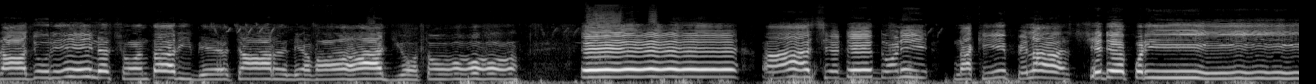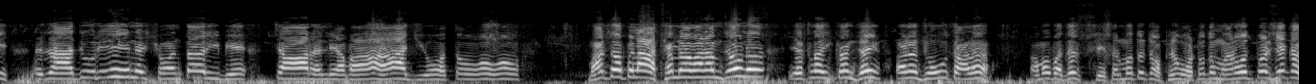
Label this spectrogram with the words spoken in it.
રાજુ રે ને સોંતારી બે ચાર લેવા જ્યો તો. એ આ શેડે દોણી નાખી પેલા શેડે પડી. રાજુરી ને સોંતારી બે ચાર લેવા જ્યો તો. મારે તો પેલા આથેમડા વાળામાં જાઉં ને એટલે ઈકન જઈ અને જોઉં તાણે. આમાં બધા ખેતરમાં તો ચોફેર ઓટો તો મારવો જ પડશે કે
